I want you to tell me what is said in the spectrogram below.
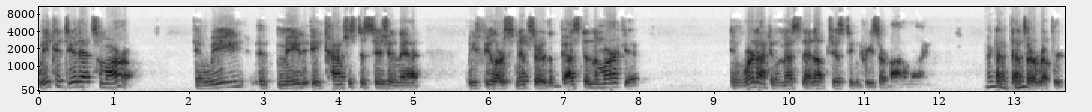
We could do that tomorrow. And we made a conscious decision that we feel our snips are the best in the market, and we're not going to mess that up just to increase our bottom line. I got that, that's our rep. You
